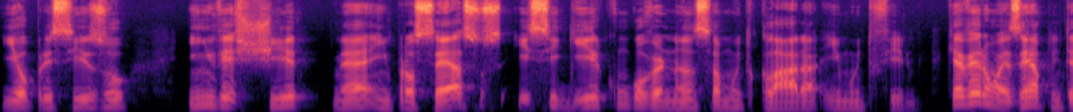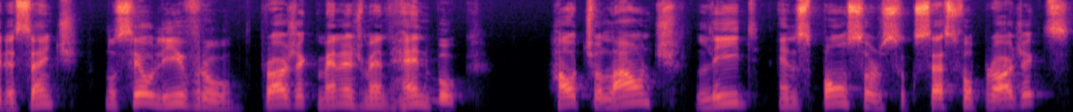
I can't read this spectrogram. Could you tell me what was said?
e eu preciso investir né, em processos e seguir com governança muito clara e muito firme. Quer ver um exemplo interessante? No seu livro Project Management Handbook, How to Launch, Lead and Sponsor Successful Projects,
